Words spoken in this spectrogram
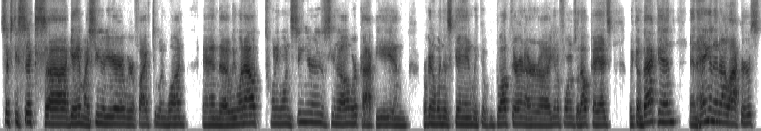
66 uh, game, my senior year, we were five, two, and one. And uh, we went out, 21 seniors, you know, we're cocky and we're going to win this game. We go out there in our uh, uniforms without pads. We come back in and hanging in our lockers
